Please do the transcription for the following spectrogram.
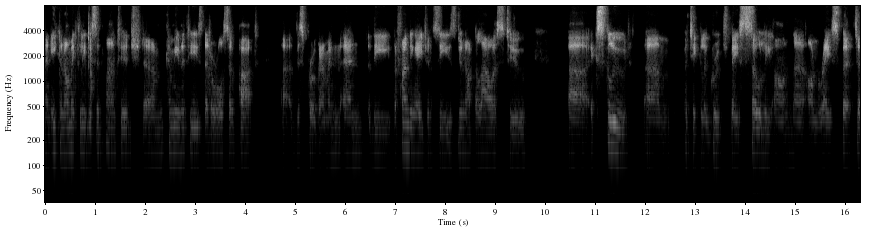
and economically disadvantaged um, communities that are also part uh, this program, and and the the funding agencies do not allow us to uh, exclude um, particular groups based solely on uh, on race, but.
